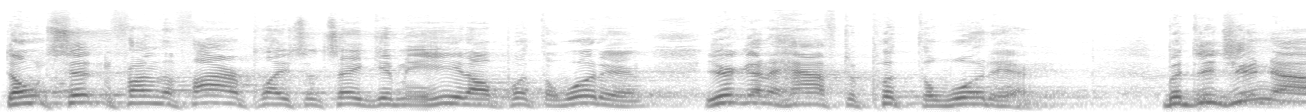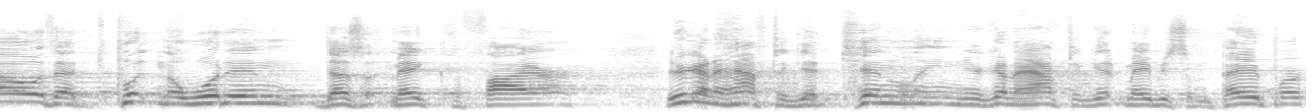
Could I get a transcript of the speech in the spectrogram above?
don't sit in front of the fireplace and say, Give me heat, I'll put the wood in. You're gonna have to put the wood in. But did you know that putting the wood in doesn't make the fire? You're going to have to get kindling. You're going to have to get maybe some paper,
